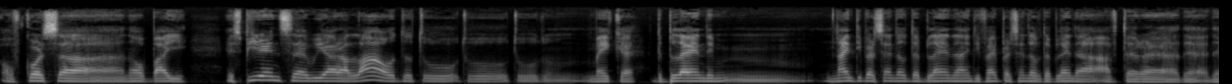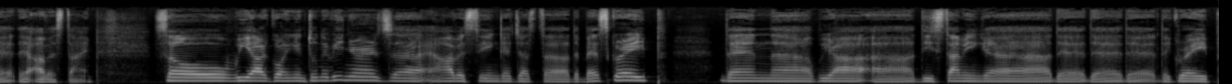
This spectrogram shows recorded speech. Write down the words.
of course uh, now by experience, uh, we are allowed to to to make uh, the blend ninety percent of the blend, ninety five percent of the blend after uh, the, the, the harvest time. So we are going into the vineyards, uh, harvesting just uh, the best grape. Then uh, we are destemming the, the, the the grape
